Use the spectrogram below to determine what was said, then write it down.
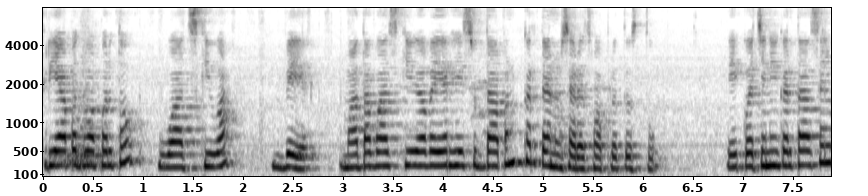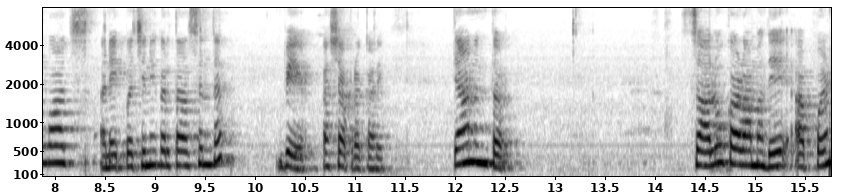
क्रियापद वापरतो वाच किंवा वेअर मग आता वाच किंवा वेअर हे सुद्धा आपण कर्त्यानुसारच वापरत असतो. एकवचनी करता असेल वाच अनेक वचनी करता असेल तर वेअर अशा प्रकारे. त्यानंतर चालू काळामध्ये आपण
